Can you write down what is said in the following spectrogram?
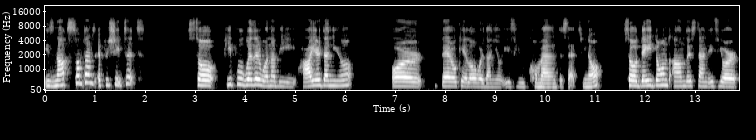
is not sometimes appreciated so people whether wanna be higher than you or they're okay lower than you if you command the sets, you know? So they don't understand if you're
